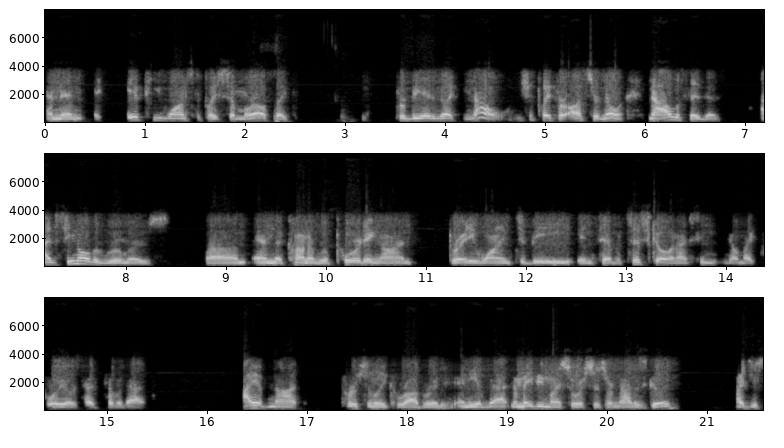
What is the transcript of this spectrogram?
and then if he wants to play somewhere else, like for BA to be like, no, he should play for us or no one. Now I will say this: I've seen all the rumors um, and the kind of reporting on Brady wanting to be in San Francisco, and I've seen you know Mike Florio's had some of that. I have not personally corroborated any of that. Now maybe my sources are not as good. I just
